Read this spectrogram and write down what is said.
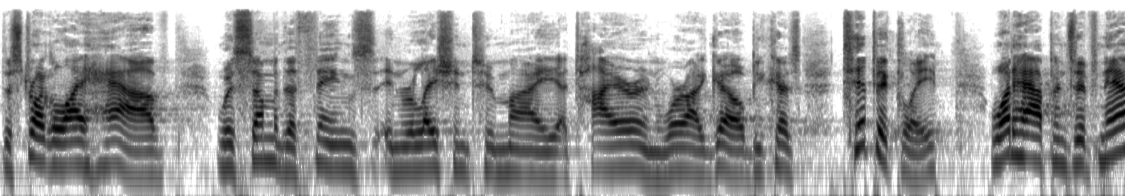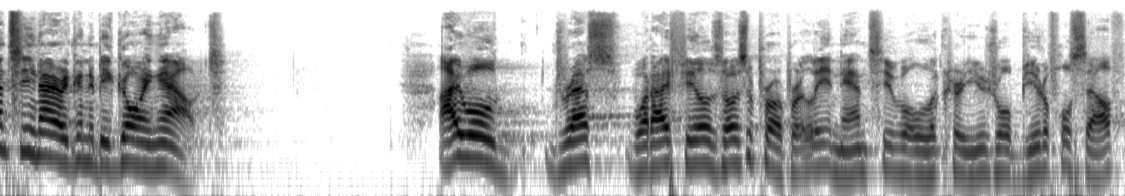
the struggle I have with some of the things in relation to my attire and where I go. Because typically, what happens if Nancy and I are going to be going out? I will dress what I feel is most appropriately, and Nancy will look her usual beautiful self,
